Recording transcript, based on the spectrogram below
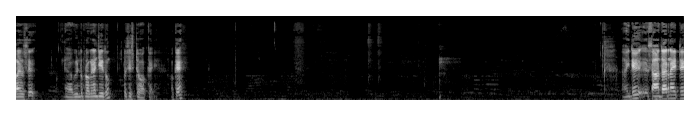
ബയോസ് വീണ്ടും പ്രോഗ്രാം ചെയ്തു. ഇപ്പോൾ സിസ്റ്റം ഓക്കെ ഓക്കെ ഇത് സാധാരണയായിട്ട്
